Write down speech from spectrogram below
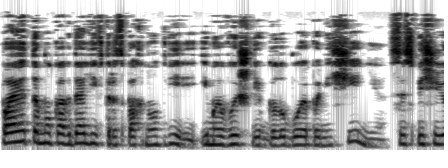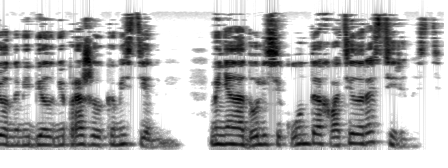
Поэтому, когда лифт распахнул двери, и мы вышли в голубое помещение с испещренными белыми прожилками стенами, меня на доли секунды охватила растерянность.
